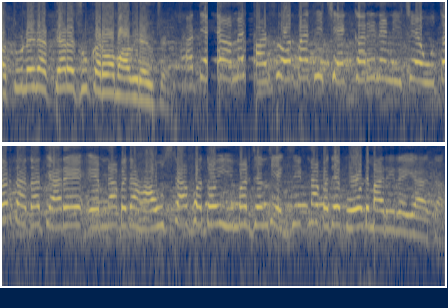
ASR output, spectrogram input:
હતું નહીં ને અત્યારે શું કરવામાં આવી રહ્યું છે? અત્યારે અમે થર્ડ ફ્લોર પરથી ચેક કરીને નીચે ઉતરતા હતા ત્યારે એમના બધા હાઉસ સ્ટાફ હતો ઇમરજન્સી એક્ઝિટના બધે બોર્ડ મારી રહ્યા હતા.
